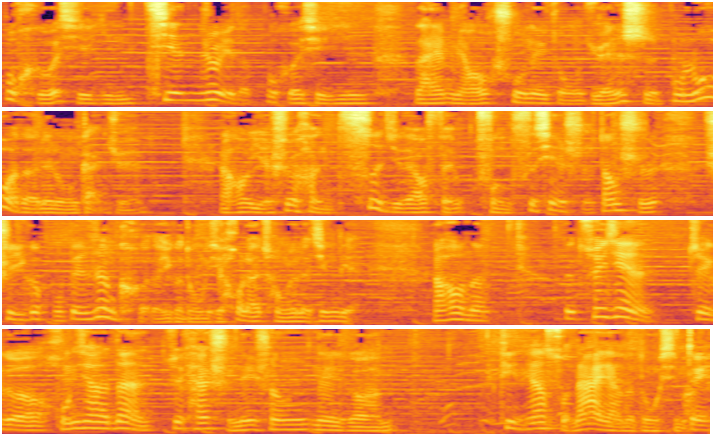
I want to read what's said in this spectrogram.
不和谐音、尖锐的不和谐音来描述那种原始部落的那种感觉。然后也是很刺激的，要讽讽刺现实。当时是一个不被认可的一个东西，后来成为了经典。然后呢，那崔健这个《红旗下的蛋》最开始那声那个听起来像唢呐一样的东西嘛，对，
